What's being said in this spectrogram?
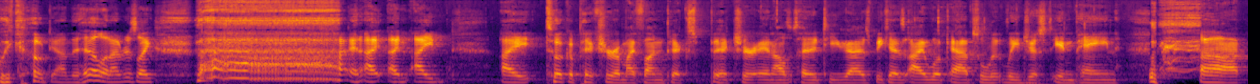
we go down the hill and I'm just like, ah! And I, I, I, I took a picture of my fun pics picture and I'll send it to you guys because I look absolutely just in pain. uh,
